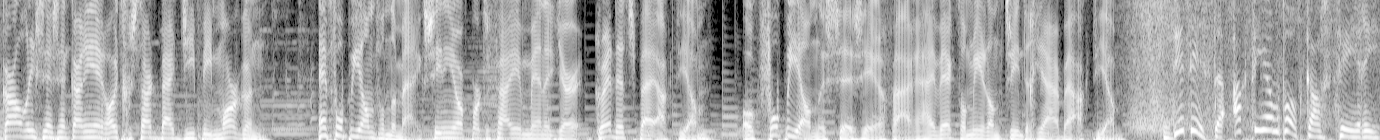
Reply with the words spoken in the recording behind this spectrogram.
Carl is in zijn carrière ooit gestart bij JP Morgan. En Foppe Jan van der Meij, senior portefeuille manager credits bij Actiam. Ook Foppe Jan is eh, zeer ervaren. Hij werkt al meer dan 20 jaar bij Actiam. Dit is de Actiam podcast-serie.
